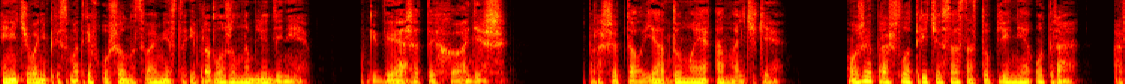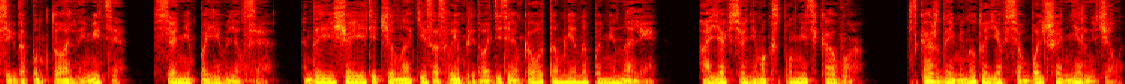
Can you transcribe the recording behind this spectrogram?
и, ничего не присмотрев, ушел на свое место и продолжил наблюдение. «Где же ты ходишь?» – прошептал я, думая о мальчике. Уже прошло три часа с наступления утра, а всегда пунктуальный Митя все не появлялся. Да еще эти челноки со своим предводителем кого-то мне напоминали, а я все не мог вспомнить кого. С каждой минутой я все больше нервничал,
